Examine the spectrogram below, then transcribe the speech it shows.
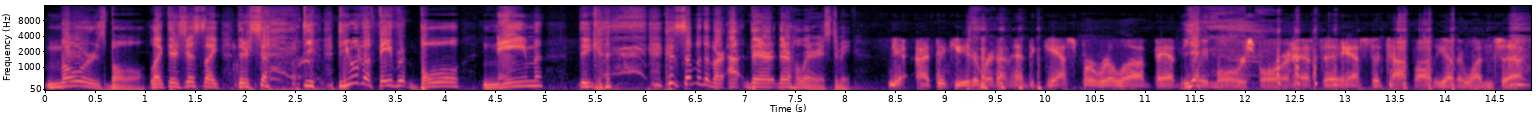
Mowers Bowl. Like there's just like there's. So, do, you, do you have a favorite bowl name? Because some of them are out, they're they're hilarious to me. Yeah, I think you hit it right on the head. The Gasparilla Bad Boy Mowers Bowl has to has to top all the other ones. Uh,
